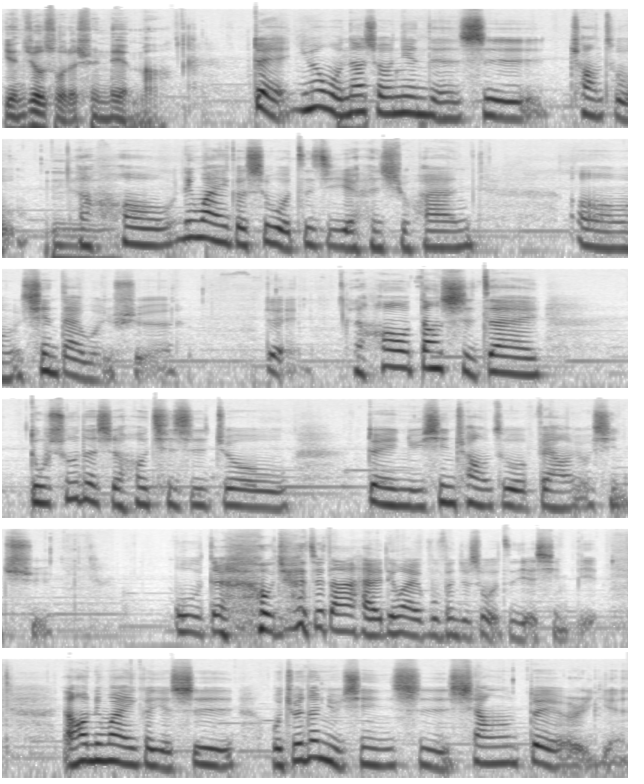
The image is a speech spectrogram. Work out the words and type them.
研究所的训练嘛，对，因为我那时候念的是创作，嗯，然后另外一个是我自己也很喜欢，呃，现代文学，对。然后当时在读书的时候，其实就对女性创作非常有兴趣。我的 我觉得这当然还有另外一部分，就是我自己的性别。然后另外一个也是，我觉得女性是相对而言，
